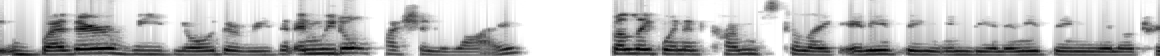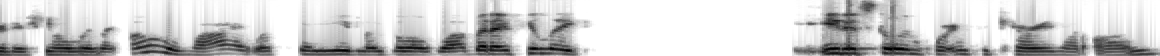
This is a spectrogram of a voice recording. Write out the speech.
whether we know the reason and we don't question why but like when it comes to like anything indian anything you know traditional we're like oh why? What's the need? Like blah blah blah but i feel like it is still important to carry that on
